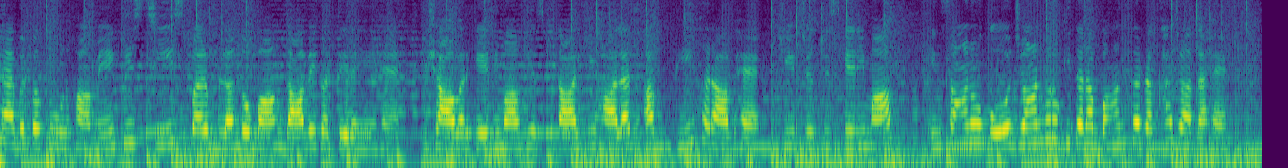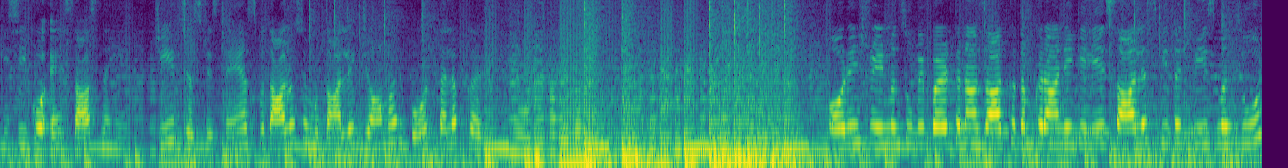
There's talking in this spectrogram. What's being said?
خیبر پختونخوا میں کس چیز پر بلند و بانگ دعوے کرتے رہے ہیں؟ پشاور کے دماغی اسپتال کی حالت اب بھی خراب ہے۔ چیف جسٹس کے ریمارک انسانوں کو جانوروں کی طرح باندھ کر رکھا جاتا ہے۔ کسی کو احساس نہیں۔ چیف جسٹس نے اسپتالوں سے متعلق جامع رپورٹ طلب کر اورنج ٹرین منصوبے پر تنازعات ختم کرانے کے لیے سالس کی تجویز منظور۔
